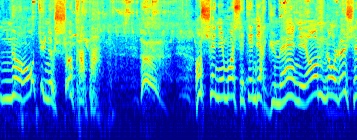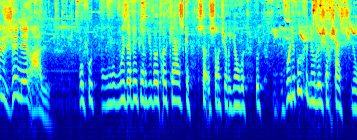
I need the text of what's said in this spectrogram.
Non, tu ne chanteras pas. Ah, Enchaînez-moi cet énergumène et emmenons-le chez le général. vous, vous- vous avez perdu votre casque, Ce- Centurion. Vous- Voulez-vous que nous le cherchassions?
